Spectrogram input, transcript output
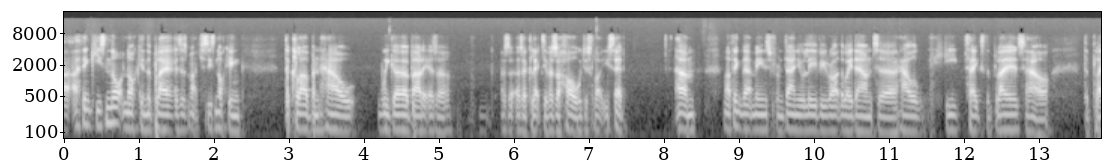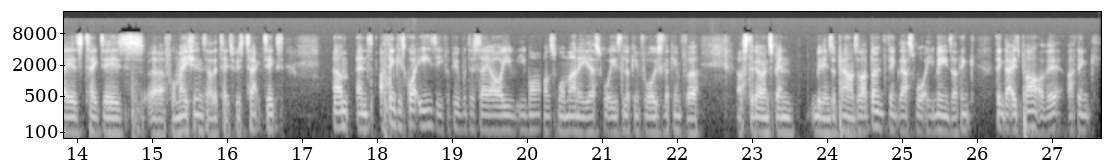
I think he's not knocking the players as much as he's knocking the club and how we go about it as a as a, as a collective as a whole, just like you said. Um, I think that means from Daniel Levy right the way down to how he takes the players, how the players take to his uh, formations, how they take to his tactics. Um, and I think it's quite easy for people to say, "Oh, he, he wants more money. That's what he's looking for. He's looking for us to go and spend millions of pounds." And I don't think that's what he means. I think think that is part of it. I think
